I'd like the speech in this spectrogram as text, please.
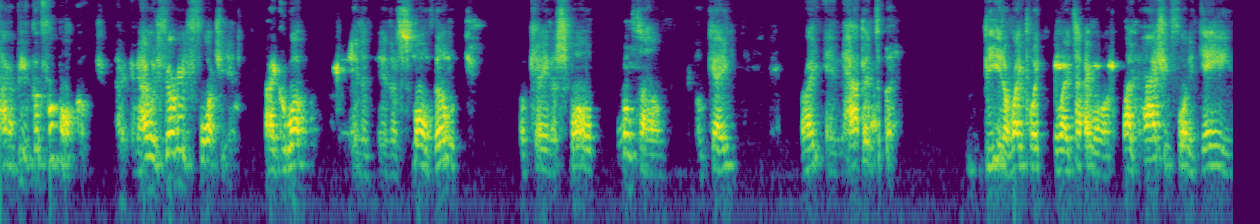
how to be a good football coach. And I was very fortunate. I grew up in a, in a small village, okay, in a small little town, okay, right, and happened to be in the right place at the right time. My passion for the game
